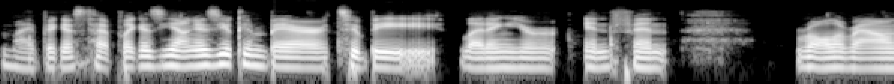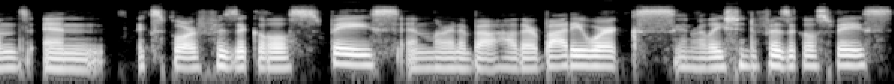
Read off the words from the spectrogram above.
my biggest tip. Like as young as you can bear to be letting your infant roll around and explore physical space and learn about how their body works in relation to physical space.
